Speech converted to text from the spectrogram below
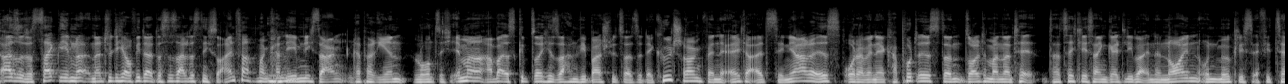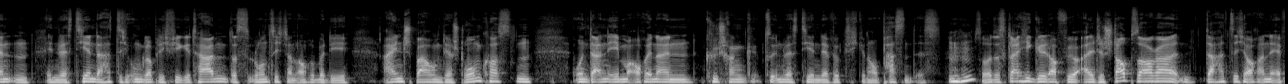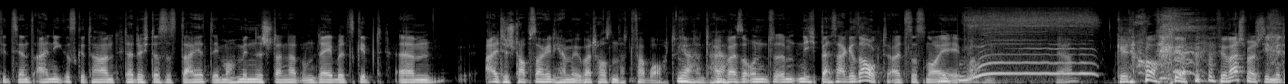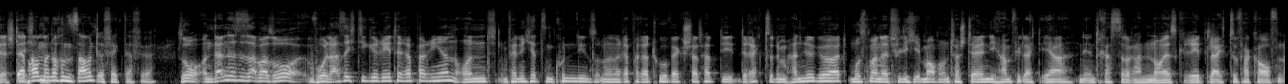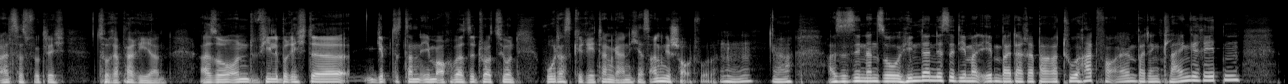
Also das zeigt eben na- natürlich auch wieder, das ist alles nicht so einfach. Man Mhm. kann eben nicht sagen, reparieren lohnt sich immer, aber es gibt solche Sachen wie beispielsweise der Kühlschrank, wenn der älter als zehn Jahre ist oder wenn er kaputt ist, dann sollte man tatsächlich sein Geld lieber in einen neuen und möglichst effizienten investieren. Da hat sich unglaublich viel getan. Das lohnt sich dann auch über die Einsparung der Stromkosten und dann eben auch in einen Kühlschrank zu investieren, der wirklich genau passend ist. So, das gleiche gilt auch für alte Staubsauger. Da hat sich auch an der Effizienz einiges getan, dadurch, dass es da jetzt eben auch Mindeststandard und Labels gibt. Ähm, alte Staubsauger, die haben ja über 1000 Watt verbraucht. Ja, dann teilweise und ähm, nicht besser gesaugt als das neue eben. Ja. Gilt auch für, für Waschmaschinen mit der Da schlechten. brauchen wir noch einen Soundeffekt dafür. So, und dann ist es aber so, wo lasse ich die Geräte reparieren? Und wenn ich jetzt einen Kundendienst oder eine Reparaturwerkstatt habe, die direkt zu dem Handel gehört, muss man natürlich immer auch unterstellen, die haben vielleicht eher ein Interesse daran, ein neues Gerät gleich zu verkaufen, als das wirklich zu reparieren. Also, und viele Berichte gibt es dann eben auch über Situationen, wo das Gerät dann gar nicht erst angeschaut wurde. Mhm, ja, also es sind dann so Hindernisse, die man eben bei der Reparatur hat, vor allem bei den Kleingeräten.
